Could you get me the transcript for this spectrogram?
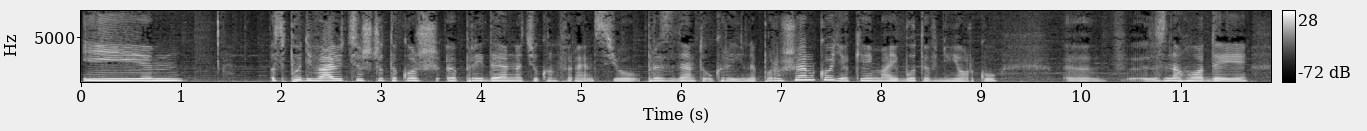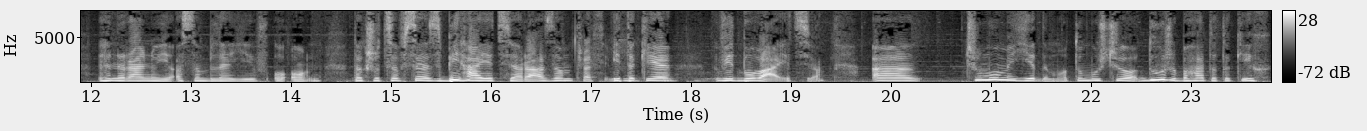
І сподіваються, що також е, прийде на цю конференцію президент України Порошенко, який має бути в Нью-Йорку е, з нагоди Генеральної асамблеї в ООН. Так що це все збігається разом і таке відбувається. Чому ми їдемо? Тому що дуже багато таких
